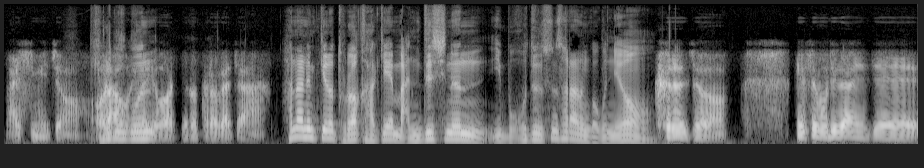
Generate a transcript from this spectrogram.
말씀이죠. 결국은 여호와께로 돌아가자. 하나님께로 돌아가게 만드시는 이 모든 순서라는 거군요. 그러죠. 그래서 우리가 이제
